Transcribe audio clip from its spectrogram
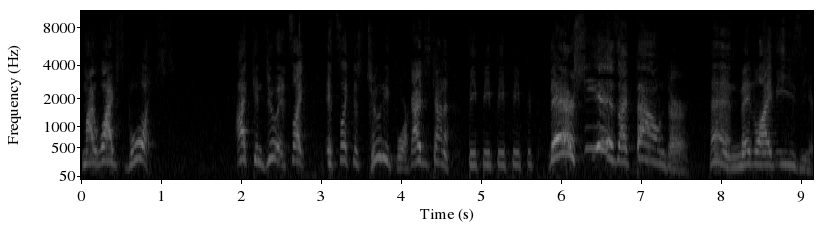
my wife's voice. I can do it. It's like it's like this tuning fork. I just kind of beep, beep, beep, beep, beep. There she is. I found her. And made life easier.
